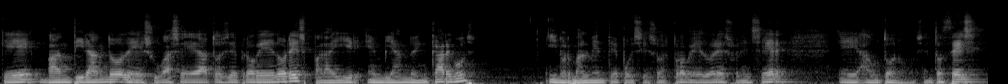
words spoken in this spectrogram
que van tirando de su base de datos de proveedores para ir enviando encargos y normalmente pues esos proveedores suelen ser eh, autónomos. Entonces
